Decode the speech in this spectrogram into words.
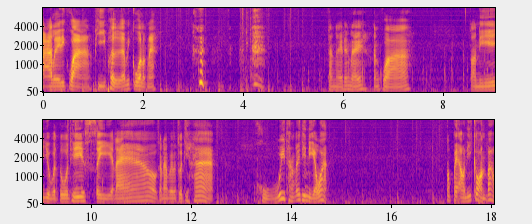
มาเลยดีกว่า ผีเผลอไม่กลัวหรอกนะ ทางไหนทางไหน ทางขวา ตอนนี้อยู่ประตูที่สี่แล้วกำลังไปประตูที่ห้าโอ้โหทางใต้ดินอีกแล้วอะต้องไปเอานี้ก่อนเปล่า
